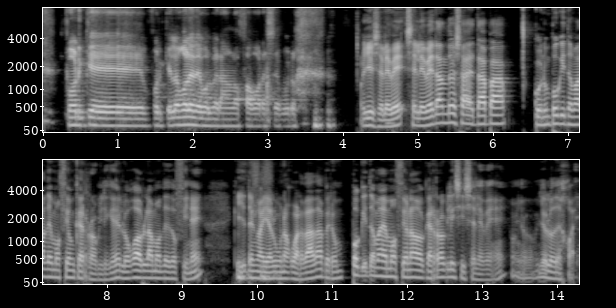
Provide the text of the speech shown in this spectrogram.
porque, porque luego le devolverán los favores, seguro. Oye, se le ve, se le ve dando esa etapa con un poquito más de emoción que Roglic, ¿eh? Luego hablamos de Dauphiné, que yo tengo ahí alguna guardada, pero un poquito más emocionado que Roglic sí se le ve, ¿eh? Yo, lo dejo ahí.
